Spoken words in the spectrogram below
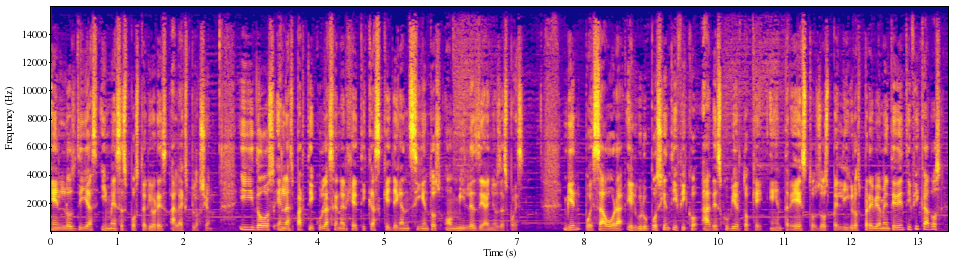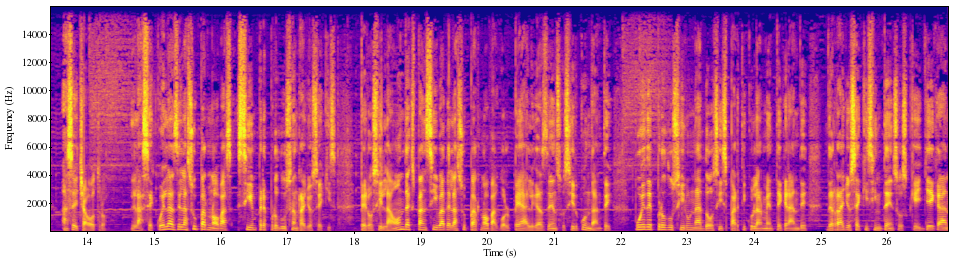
en los días y meses posteriores a la explosión. Y dos, en las partículas energéticas que llegan cientos o miles de años después. Bien, pues ahora el grupo científico ha descubierto que entre estos dos peligros previamente identificados acecha otro. Las secuelas de las supernovas siempre producen rayos X, pero si la onda expansiva de la supernova golpea el gas denso circundante, puede producir una dosis particularmente grande de rayos X intensos que llegan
